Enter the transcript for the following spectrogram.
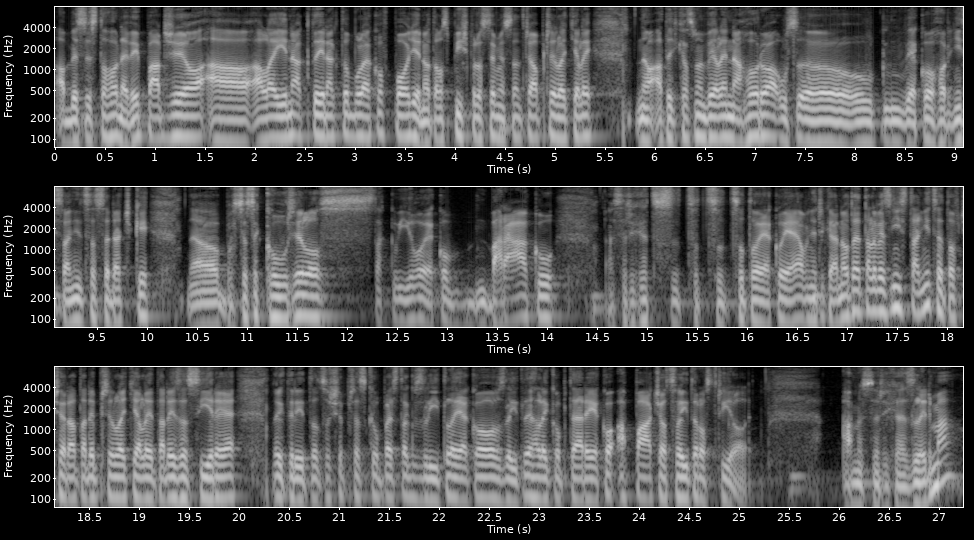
aby si z toho nevypadl, že jo, a, ale jinak to, jinak to bylo jako v pohodě, no tam spíš prostě my jsme třeba přiletěli, no a teďka jsme byli nahoru a us, uh, jako horní stanice sedačky, eh, prostě se kouřilo z takového jako baráku a se říká, co, co, co, co, to jako je a oni říkají, no to je televizní stanice, to včera tady přiletěli tady ze Sýrie, který to, což je přes kopec, tak vzlítli jako vzlítli helikoptéry jako apáč a celý to rozstříleli. A my jsme říkali, s lidma?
